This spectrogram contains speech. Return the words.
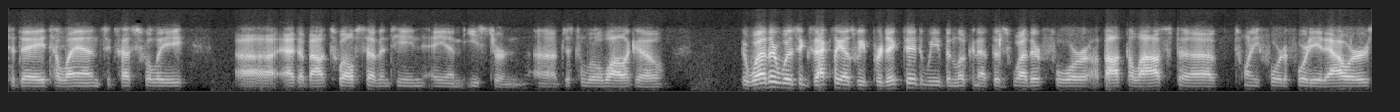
today to land successfully at about 12:17 A.M. Eastern, uh, just a little while ago. The weather was exactly as we predicted. We've been looking at this weather for about the last uh, 24 to 48 hours.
